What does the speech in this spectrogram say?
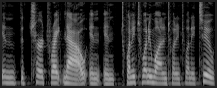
in the church right now, in, in 2021 and 2022,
